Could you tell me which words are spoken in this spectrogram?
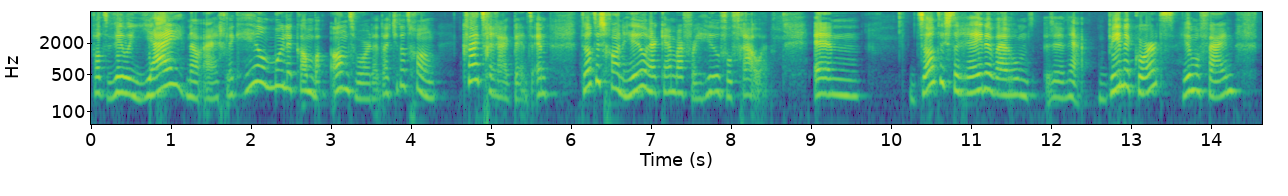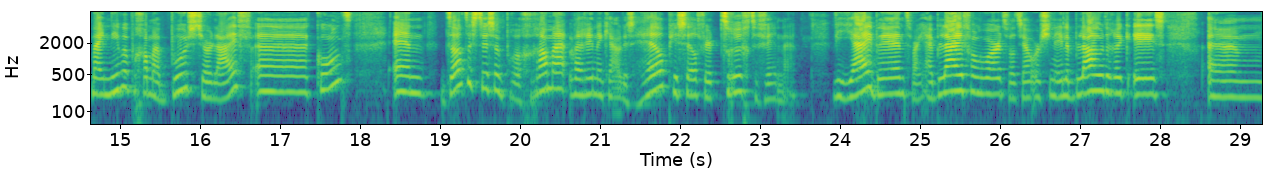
wat wil jij nou eigenlijk heel moeilijk kan beantwoorden. Dat je dat gewoon kwijtgeraakt bent. En dat is gewoon heel herkenbaar voor heel veel vrouwen. En dat is de reden waarom uh, ja, binnenkort, helemaal fijn, mijn nieuwe programma Boost Your Life uh, komt. En dat is dus een programma waarin ik jou dus help jezelf weer terug te vinden. Wie jij bent, waar jij blij van wordt, wat jouw originele blauwdruk is. Um,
